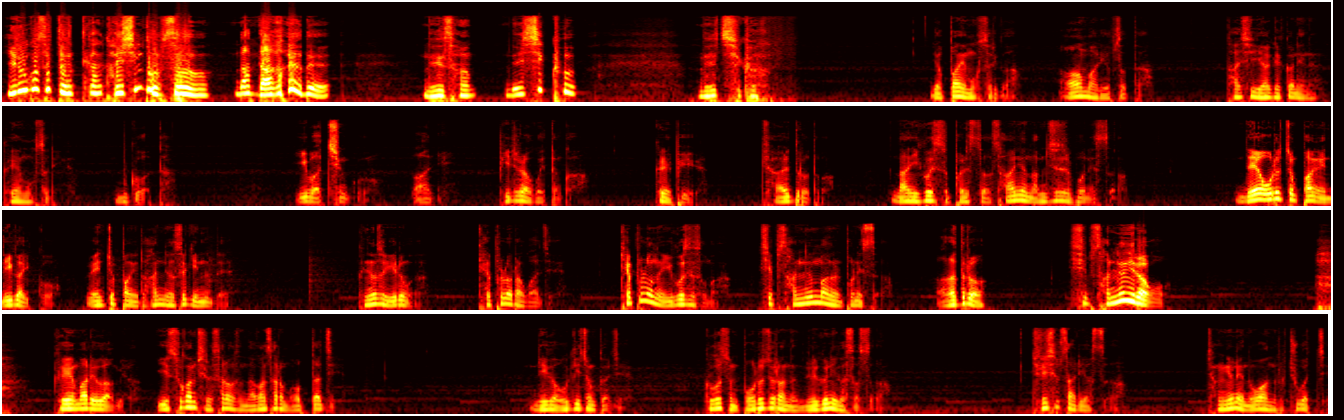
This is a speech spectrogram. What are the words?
이런 곳에 또 관심도 없어요. 나 나가야 돼. 내 삶, 내 식구 내 직업 옆방의 목소리가 아무 말이 없었다. 다시 이야기를 꺼내는 그의 목소리는 무거웠다. 이봐 친구. 아니 빌이라고 했던가. 그래 빌. 잘 들어도 난 이곳에서 벌써 4년 남짓을 보냈어. 내 오른쪽 방에 네가 있고 왼쪽 방에도 한 녀석이 있는데. 그 녀석 이름은 케플러라고 하지. 케플러는 이곳에서만 14년만을 보냈어. 알아들어. 14년이라고. 그의 말에 의하면 이 수감실에 살아서 나간 사람은 없다지 네가 오기 전까지 그것은 보르주라는 늙은이가 썼어. 70살이었어. 작년에 노안으로 죽었지.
